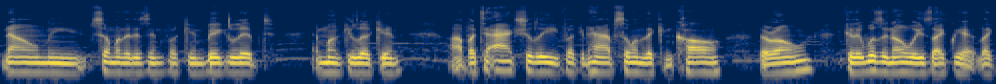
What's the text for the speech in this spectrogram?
not only someone that isn't fucking big lipped and monkey looking, uh, but to actually fucking have someone they can call their own because it wasn't always like we had like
